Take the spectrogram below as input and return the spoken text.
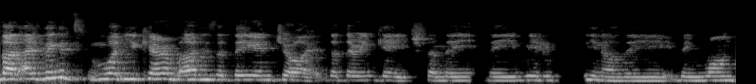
but I think it's what you care about is that they enjoy that they're engaged, that they they really you know they they want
